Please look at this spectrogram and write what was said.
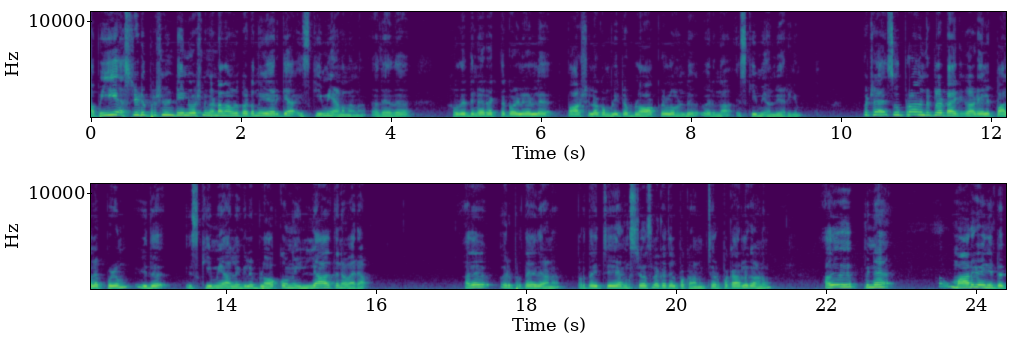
അപ്പോൾ ഈ എസ് ടി ഡിപ്രഷനും ടി ഇൻവേർഷനും കണ്ടാൽ നമ്മൾ പെട്ടെന്ന് വിചാരിക്കുക ഇസ്കീമിയാണെന്നാണ്. അതായത് ഹൃദയത്തിന്റെ രക്തക്കൊഴലുകളിൽ പാർഷ്യലോ കംപ്ലീറ്റോ ഉള്ളതുകൊണ്ട് വരുന്ന ഇസ്കീമിയാന്ന് വിചാരിക്കും പക്ഷേ സൂപ്രാ വെൻട്രിക്കുലർ ടൈക്കക്കാർഡിയയിൽ പലപ്പോഴും ഇത് ഇസ്കീമിയ അല്ലെങ്കിൽ ബ്ലോക്കൊന്നും ഇല്ലാതെ തന്നെ വരാം. അത് ഒരു പ്രത്യേകതയാണ്. പ്രത്യേകിച്ച് യങ്സ്റ്റേഴ്സിലൊക്കെ ചിലപ്പോൾ കാണും. ചെറുപ്പക്കാരിൽ കാണും. അത് പിന്നെ മാറി കഴിഞ്ഞിട്ട്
